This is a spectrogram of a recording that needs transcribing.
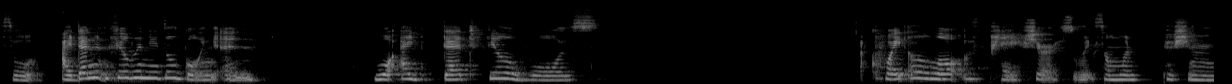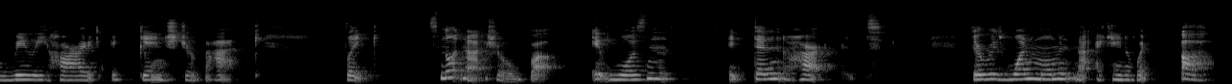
So I didn't feel the needle going in. What I did feel was quite a lot of pressure. So like someone pushing really hard against your back. Like it's not natural, but it wasn't, it didn't hurt. There was one moment that I kind of went, ah.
